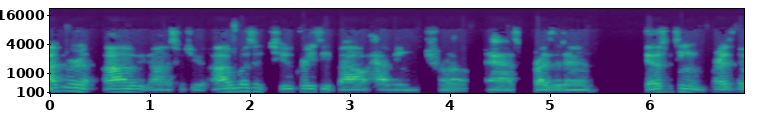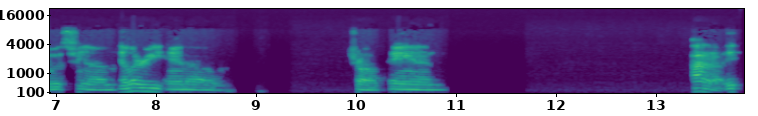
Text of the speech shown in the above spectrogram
I'll be, real, I'll be honest with you. I wasn't too crazy about having Trump as president. It was between president, it was between um, Hillary and um, Trump, and I don't know. It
